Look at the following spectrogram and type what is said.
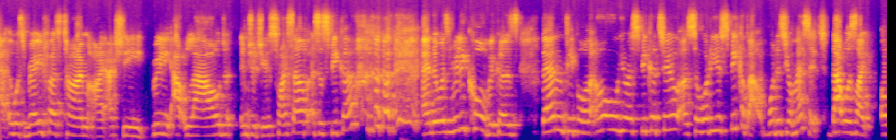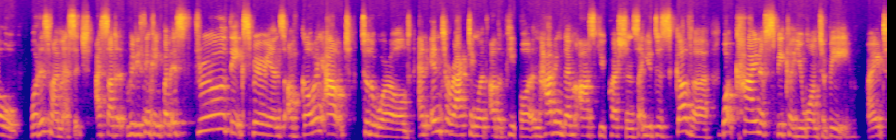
Uh, it was very first time I actually really out loud introduced myself as a speaker. and it was really cool because then people were like, oh, you're a speaker too? Uh, so what do you speak about? What is your message? That was like, oh, what is my message? I started really thinking, but it's through the experience of going out to the world and interacting with other people and having them ask you questions that you discover what kind of speaker you want to be right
